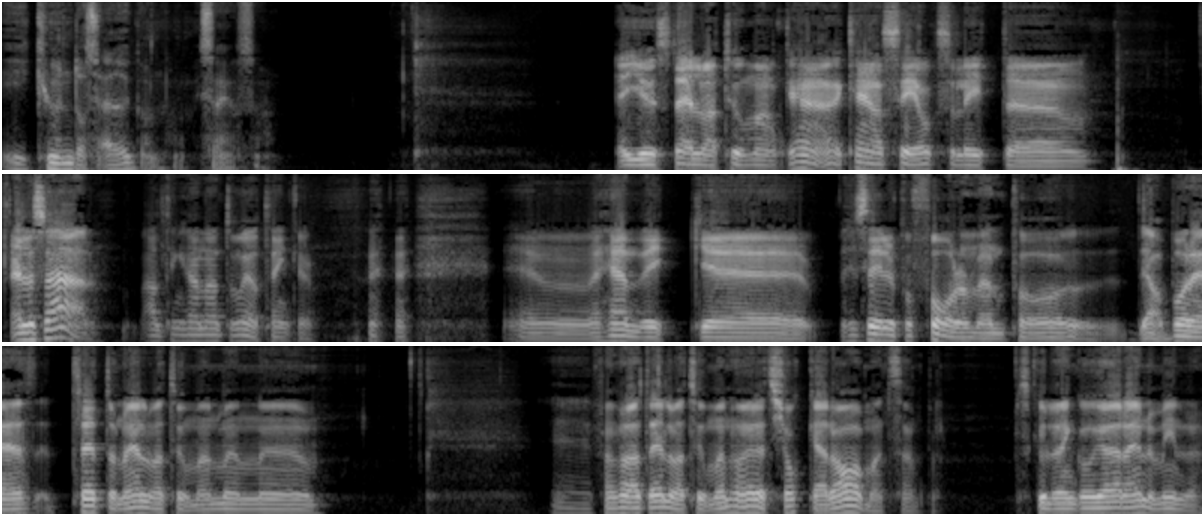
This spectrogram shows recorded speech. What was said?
i kunders ögon. Om vi säger så. Just 11 tumman kan jag se också lite... Eller så här. Allting handlar inte om vad jag tänker. Uh, Henrik, uh, hur ser du på formen på ja, både 13 och 11 tumman? Men uh, uh, framförallt 11 tumman har ju rätt tjocka ramar till exempel. Skulle den gå att göra ännu mindre?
